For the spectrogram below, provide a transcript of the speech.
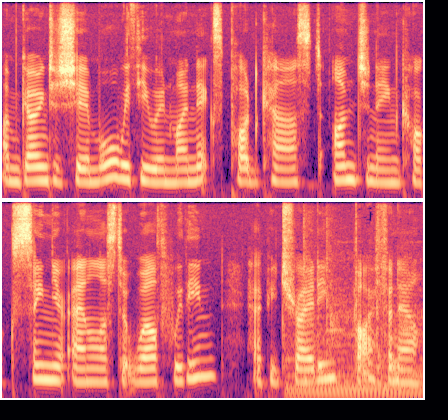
I'm going to share more with you in my next podcast. I'm Janine Cox, Senior Analyst at Wealth Within. Happy trading. Bye for now.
